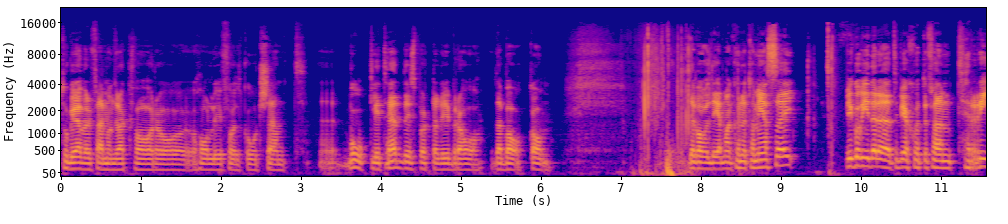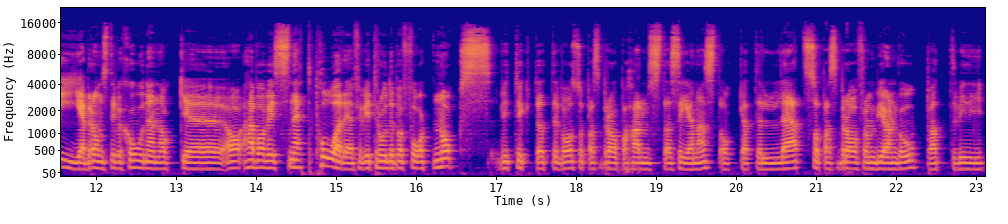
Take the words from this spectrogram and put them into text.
tog över 500 kvar och håller ju fullt godkänt. Eh, Boklig Teddy spurtade ju bra där bakom. Det var väl det man kunde ta med sig. Vi går vidare till V75 3, bronsdivisionen och eh, ja, här var vi snett på det för vi trodde på Fort Knox. Vi tyckte att det var så pass bra på Halmstad senast och att det lät så pass bra från Björn Goop att vi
